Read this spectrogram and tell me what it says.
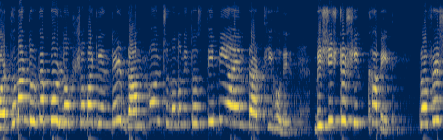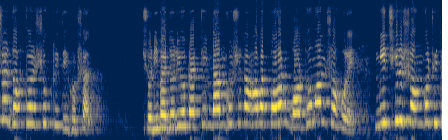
বর্ধমান দুর্গাপুর লোকসভা কেন্দ্রের ব্রাহ্মণ মনোনীত সিপিআইএম প্রার্থী হলেন বিশিষ্ট শিক্ষাবিদ প্রফেসর ডক্টর সুকৃতি ঘোষাল। শনিবার দলীয় প্রার্থীর নাম ঘোষণা হওয়ার পর বর্ধমান শহরে মিছিল সংগঠিত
